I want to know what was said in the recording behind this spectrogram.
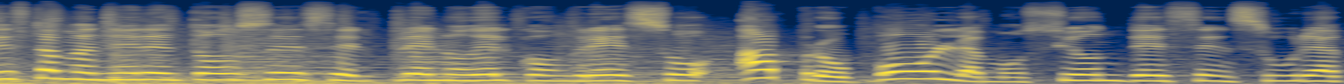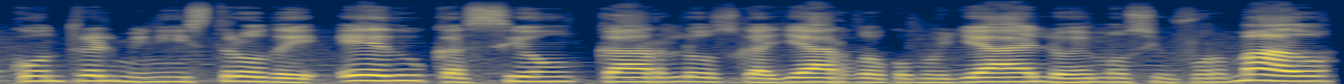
De esta manera entonces el Pleno del Congreso aprobó la moción de censura contra el ministro de Educación Carlos Gallardo, como ya lo hemos informado.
